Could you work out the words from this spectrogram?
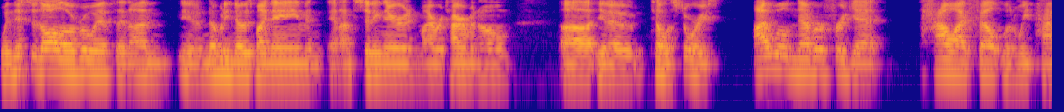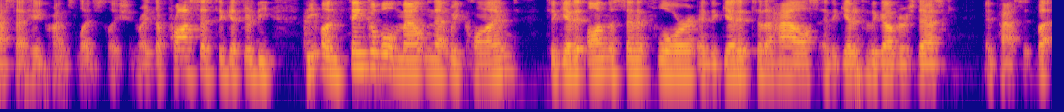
when this is all over with and I'm, you know, nobody knows my name and, and I'm sitting there in my retirement home, uh, you know, telling stories, I will never forget how I felt when we passed that hate crimes legislation, right? The process to get there, the, the unthinkable mountain that we climbed to get it on the Senate floor and to get it to the House and to get it to the governor's desk and pass it. But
